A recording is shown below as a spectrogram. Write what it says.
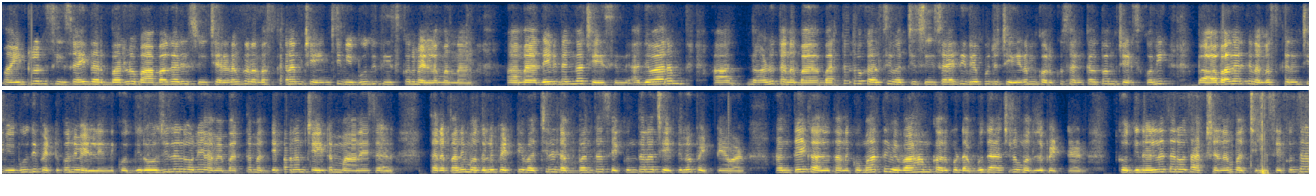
మా ఇంట్లోని శ్రీసాయి దర్బార్లో బాబాగారి శ్రీ చరణంకు నమస్కారం చేయించి విభూతి తీసుకొని వెళ్ళమన్నాను. ఆమె అదే విధంగా చేసింది. ఆదివారం ఆ నాడు తన భర్తతో కలిసి వచ్చి శ్రీ సాయి దివ్య పూజ చేయడం కొరకు సంకల్పం చేసుకొని బాబా గారికి నమస్కరించి విభూది పెట్టుకుని వెళ్ళింది. కొద్ది రోజులలోనే ఆమె భర్త మద్యపానం చేయటం మానేశాడు. తన పని మొదలుపెట్టి వచ్చిన డబ్బంతా శకుంతల చేతిలో పెట్టేవాడు. అంతేకాదు తన కుమార్తె వివాహం కొరకు డబ్బు దాచడం మొదలు పెట్టాడు కొద్ది నెలల తర్వాత ఆ క్షణం వచ్చింది. శకుంతల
